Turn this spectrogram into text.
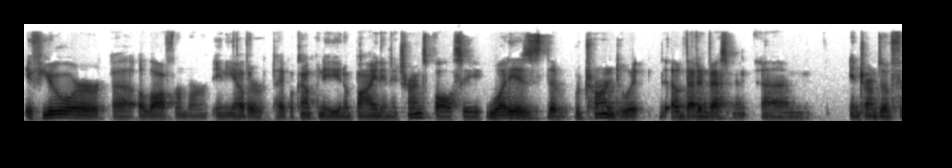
if you're uh, a law firm or any other type of company, you know, buying an insurance policy, what is the return to it of that investment? Um, in terms of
